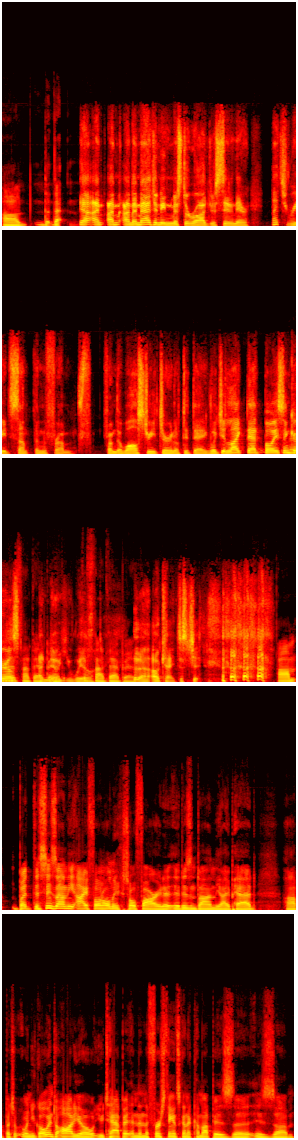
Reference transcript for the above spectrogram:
Uh, th- that Yeah, I'm I'm I'm imagining Mr. Rogers sitting there. Let's read something from from the Wall Street Journal today. Would you like that, boys and girls? it's not that I bad. know you will. It's not that bad. Uh, okay, just Um, but this is on the iPhone only so far. It, it isn't on the iPad. Uh, but when you go into audio, you tap it, and then the first thing that's going to come up is uh, is um,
